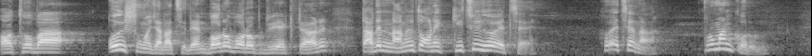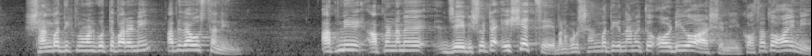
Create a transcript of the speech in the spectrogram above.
অথবা ওই সময় যারা ছিলেন বড় বড় ডিরেক্টর, তাদের নামেও তো অনেক কিছুই হয়েছে। হয়েছে না। প্রমাণ করুন। সাংবাদিক প্রমাণ করতে পারেনি, আপনি ব্যবস্থা নিন। আপনি, আপনার নামে যে বিষয়টা এসেছে মানে কোনো সাংবাদিকের নামে তো অডিও আসেনি, কথা তো হয়নি,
